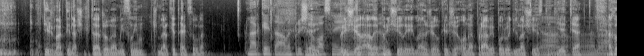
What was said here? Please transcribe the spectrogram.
tiež Martina Šichtářová, myslím, či Marketa, jak sa volá? Markéta, ale prišiel Hej, vlastne prišiel, ale prišiel jej manžel, keďže ona práve porodila šieste áno, dieťa. Áno. Ako,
